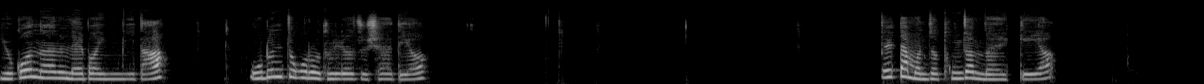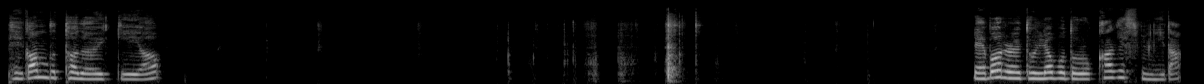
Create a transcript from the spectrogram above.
요거는 레버입니다. 오른쪽으로 돌려주셔야 돼요. 일단 먼저 동전 넣을게요. 100원부터 넣을게요. 레버를 돌려보도록 하겠습니다.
